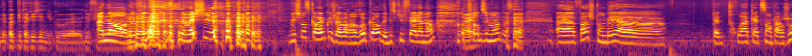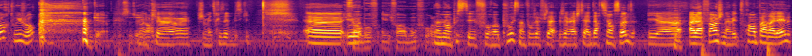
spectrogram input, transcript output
mais pas depuis ta cuisine, du coup. des Ah non, euh, de, de machine. Mais je pense quand même que je vais avoir un record de biscuits faits à la main, record du monde, parce que à la fin, je tombais à peut-être 300-400 par jour, tous les jours. ok, c'est déjà énorme. Donc ouais, je maîtrisais le biscuit. Euh, Il faut, au- un beau, four- il faut un bon four. Là. Non mais en plus c'était four euh, pourri, c'est un four que j'avais- acheté à Darty en solde. Et euh, à la fin, j'en avais trois en parallèle,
